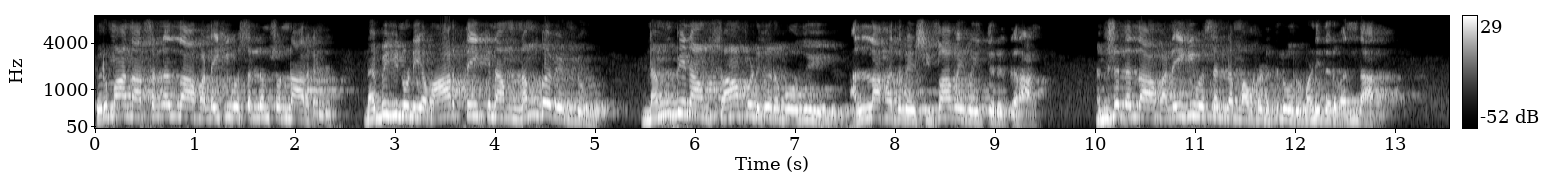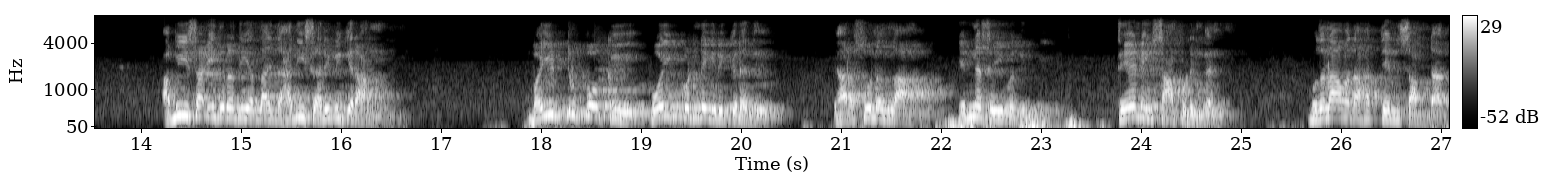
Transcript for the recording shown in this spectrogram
பெருமானார் ஸல்லல்லாஹு அலைஹி வஸல்லம் சொன்னார்கள் நபியினுடைய வார்த்தைக்கு நாம் நம்ப வேண்டும். நம்பி நாம் சாப்பிடுகிற போது அல்லாஹ் அதிலே ஷிஃபாவை வைத்திருக்கிறான். நபிசல்லாஹ் ஸல்லல்லாஹு அலைஹி வஸல்லம் அவர்களிடத்தில் ஒரு மனிதர் வந்தார். அபீ அல்லா இந்த ஹதீஸ் அறிவிக்கிறாங்க வயிற்றுப்போக்கு போய்க்கொண்டே இருக்கிறது. யார் சூழல்லா என்ன செய்வது? தேனை சாப்பிடுங்கள். முதலாவதாக தேன் சாப்பிட்டார்.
